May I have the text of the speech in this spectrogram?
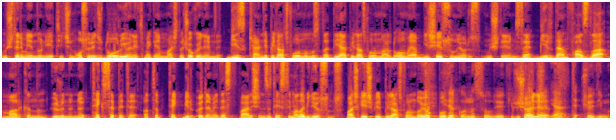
müşteri memnuniyeti için o süreci doğru yönetmek en başta çok önemli. Biz kendi platformumuzda diğer platformlarda olmayan bir şey sunuyoruz müşterimize. Birden fazla markanın ürününü tek sepete atıp tek bir ödemede siparişinizi teslim alabiliyorsunuz. Başka hiçbir platformda yok bu. Bir dakika o nasıl oluyor ki? Birkaç, şöyle yani te, şöyle diyeyim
